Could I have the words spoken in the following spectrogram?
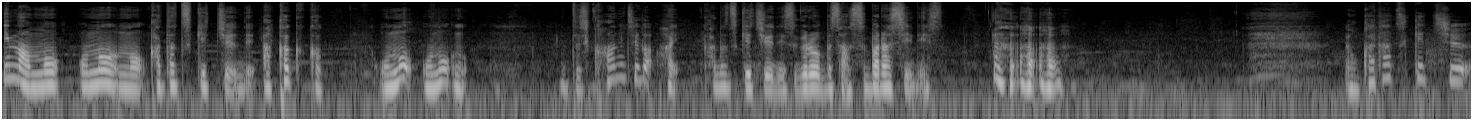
今もおのおの片付け中であかくか。おのおのおの。私漢字がはい片付け中です。グローブさん素晴らしいです。お片付け中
